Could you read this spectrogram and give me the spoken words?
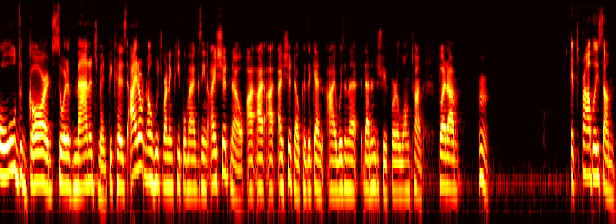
old guard sort of management because I don't know who's running People Magazine. I should know. I I, I should know because again, I was in that, that industry for a long time. But um, mm, it's probably some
